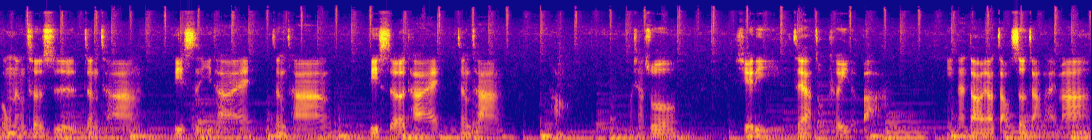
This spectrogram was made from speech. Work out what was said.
功能测试正常，第十一台正常，第十二台正常。好，我想说，协理这样总可以的吧？你难道要找社长来吗？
